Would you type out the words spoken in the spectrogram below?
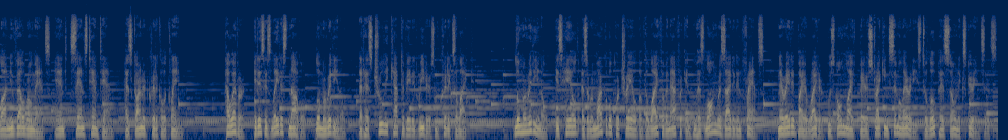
La Nouvelle Romance and Sans Tam Tam, has garnered critical acclaim. However, it is his latest novel, Le Meridional, that has truly captivated readers and critics alike. Le Meridional is hailed as a remarkable portrayal of the life of an African who has long resided in France, narrated by a writer whose own life bears striking similarities to Lopes's own experiences.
